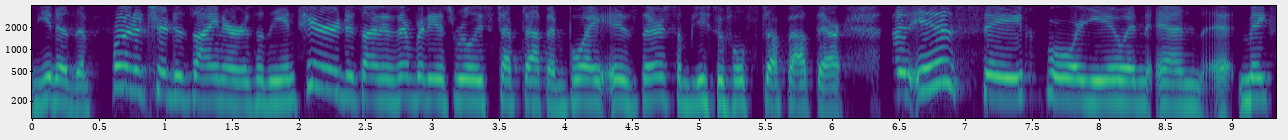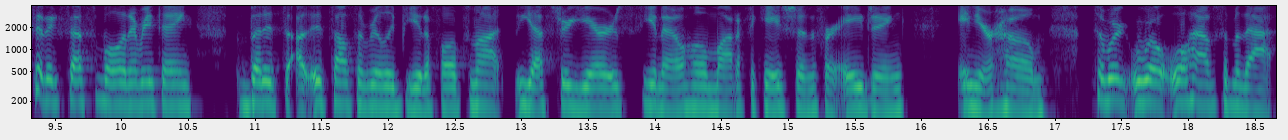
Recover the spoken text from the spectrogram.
you know the furniture designers and the interior designers everybody has really stepped up and boy is there some beautiful stuff out there it is safe for you and and it makes it accessible and everything but it's it's also really beautiful. It's not yesteryear's you know home modification for aging in your home. So we will we'll have some of that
